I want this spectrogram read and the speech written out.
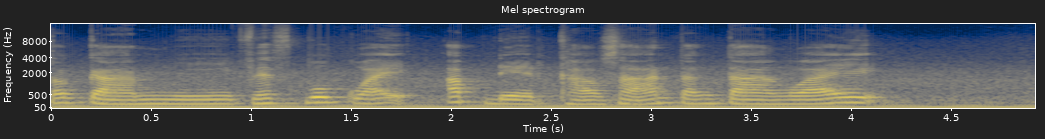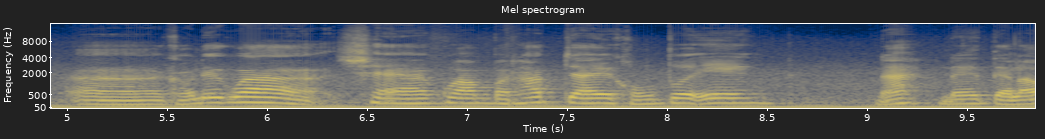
ต้องการมี Facebook ไว้อัปเดตข่าวสารต่างๆ ไว้เขาเรียกว่าแชร์ความประทับใจของตัวเองนะในแต่ละ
